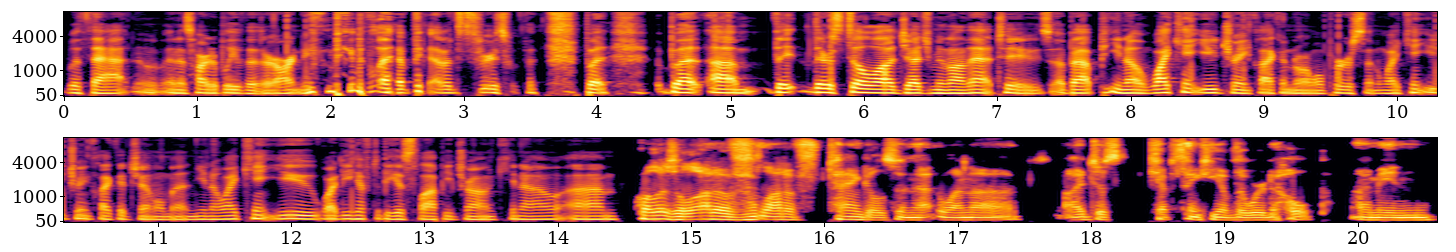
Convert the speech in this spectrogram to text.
with that, and it's hard to believe that there aren't even people that have, have experience with it. But but um, they, there's still a lot of judgment on that too. It's about you know why can't you drink like a normal person? Why can't you drink like a gentleman? You know why can't you? Why do you have to be a sloppy drunk? You know. Um, well, there's a lot of a lot of tangles in that one. Uh, I just kept thinking of the word hope. I mean,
